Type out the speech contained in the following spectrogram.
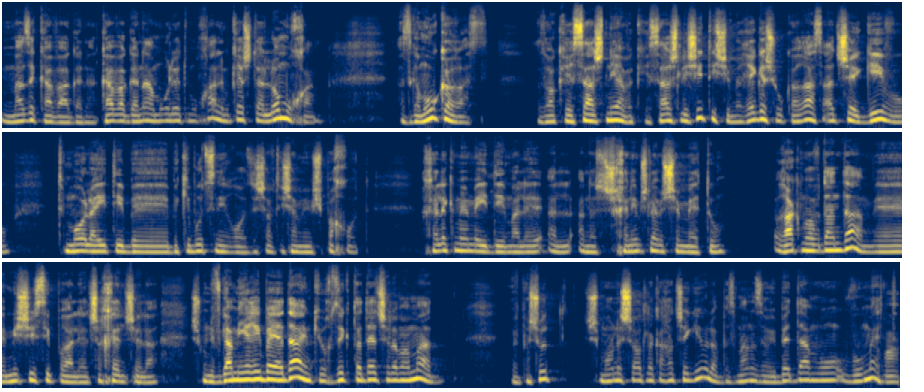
מה זה קו ההגנה? קו ההגנה אמור להיות מוכן למקרה שאתה לא מוכן. אז גם הוא קרס. זו הקריסה השנייה, והקריסה השלישית היא שמרגע שהוא קרס, עד שהגיבו, אתמול הייתי בקיבוץ ניר עוז, ישבתי שם עם משפחות. חלק מהם מעידים על, על, על השכנים שלהם שמתו, רק מאובדן דם. מישהי סיפרה לי על שכן שלה, שהוא נפגע מירי בידיים, כי הוא החזיק את הדלת של הממ"ד. ופשוט שמונה שעות לקחת שהגיעו אליו, בזמן הזה הוא איבד דם והוא מת. וואו.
